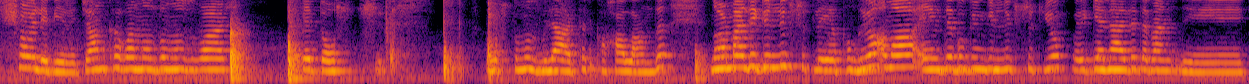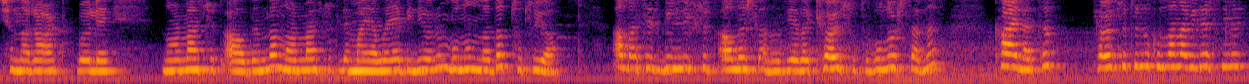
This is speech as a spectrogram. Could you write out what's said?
Şöyle bir cam kavanozumuz var ve dost süt. Dostumuz bile artık pahalandı. Normalde günlük sütle yapılıyor ama evde bugün günlük süt yok ve genelde de ben e, Çınar'a artık böyle normal süt aldığımda normal sütle mayalayabiliyorum. Bununla da tutuyor. Ama siz günlük süt alırsanız ya da köy sütü bulursanız kaynatıp köy sütünü kullanabilirsiniz.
